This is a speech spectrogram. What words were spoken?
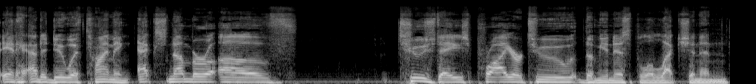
it had to do with timing X number of Tuesdays prior to the municipal election, and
